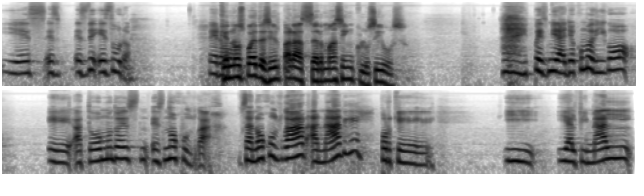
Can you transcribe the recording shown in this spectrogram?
y es, es, es, duro. Pero, ¿Qué nos puedes decir para ser más inclusivos? Ay, pues mira, yo como digo, eh, a todo mundo es, es no juzgar. O sea, no juzgar a nadie porque y, al final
